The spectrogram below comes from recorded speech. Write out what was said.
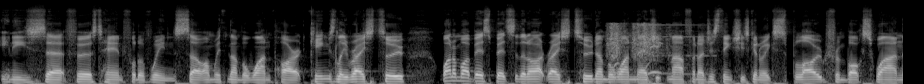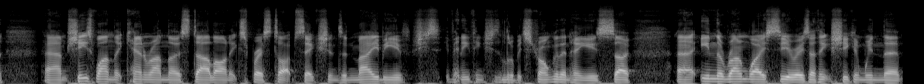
in his uh, first handful of wins. So I'm with number one Pirate Kingsley. Race two, one of my best bets of the night. Race two, number one Magic Muffin. I just think she's going to explode from box one. Um, she's one that can run those Starline Express type sections, and maybe if she's, if anything, she's a little bit stronger than he is. So uh, in the runway series, I think she can win the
